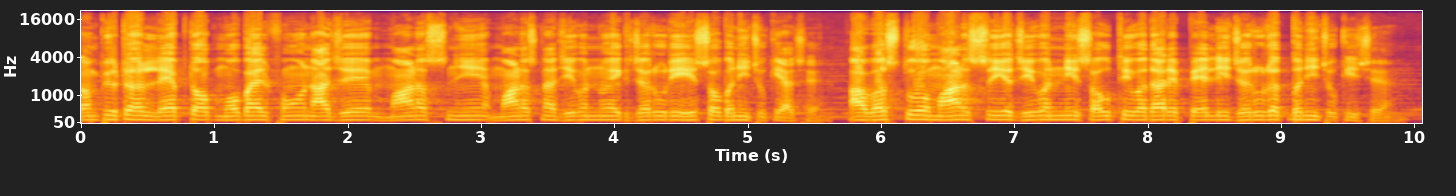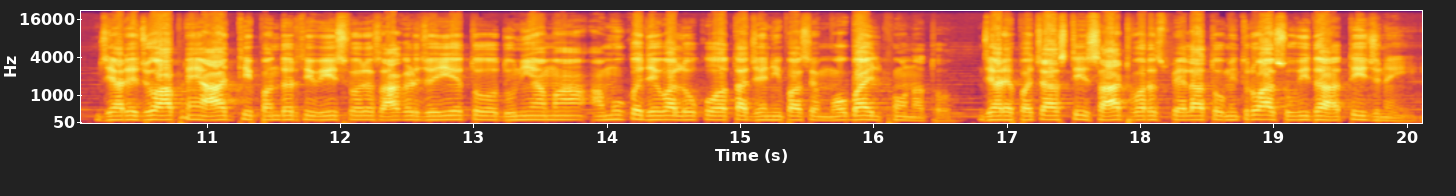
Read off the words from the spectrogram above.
કમ્પ્યુટર, લેપટોપ, મોબાઈલ ફોન આજે માણસની, માણસના જીવનનો એક જરૂરી હિસ્સો બની ચૂક્યા છે. આ વસ્તુઓ માણસીય જીવનની સૌથી વધારે પહેલી જરૂરત બની ચૂકી છે. જ્યારે જો આપણે આજથી પંદરથી વીસ વર્ષ આગળ જઈએ તો દુનિયામાં અમુક જ એવા લોકો હતા જેની પાસે મોબાઈલ ફોન હતો. જ્યારે પચાસથી સાઠ વર્ષ પહેલાં તો મિત્રો આ સુવિધા હતી જ નહીં.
